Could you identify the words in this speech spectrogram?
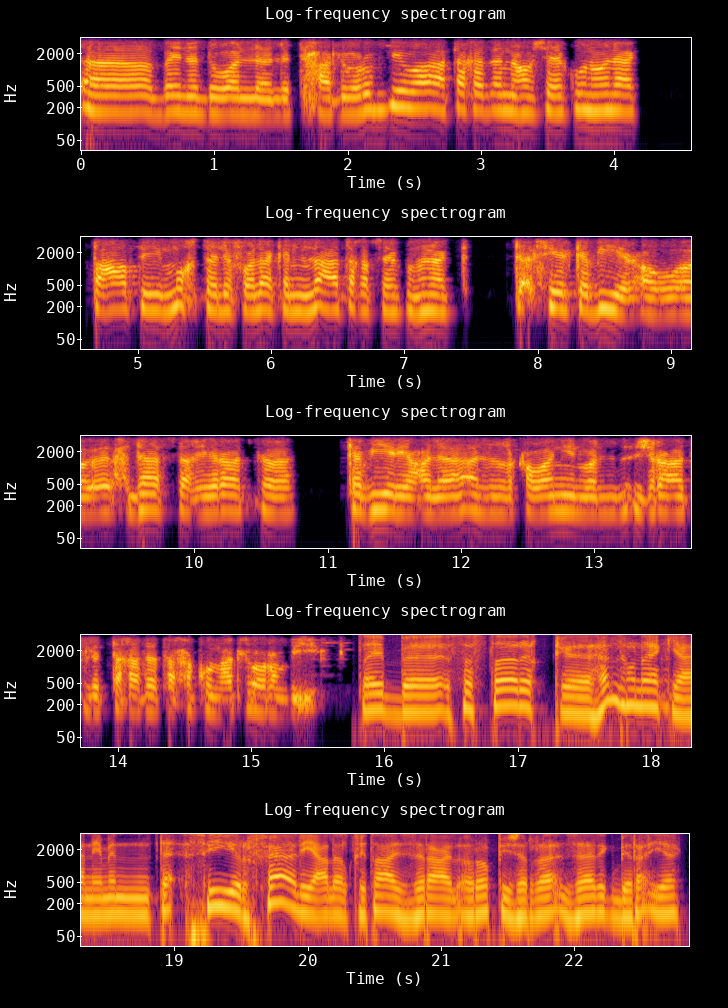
آه، بين دول الاتحاد الأوروبي وأعتقد أنه سيكون هناك تعاطي مختلف ولكن لا أعتقد سيكون هناك تأثير كبير أو أحداث تغييرات كبيرة على القوانين والإجراءات اللي اتخذتها الحكومات الأوروبية. طيب أستاذ طارق هل هناك يعني من تأثير فعلي على القطاع الزراعي الأوروبي جراء ذلك برأيك؟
